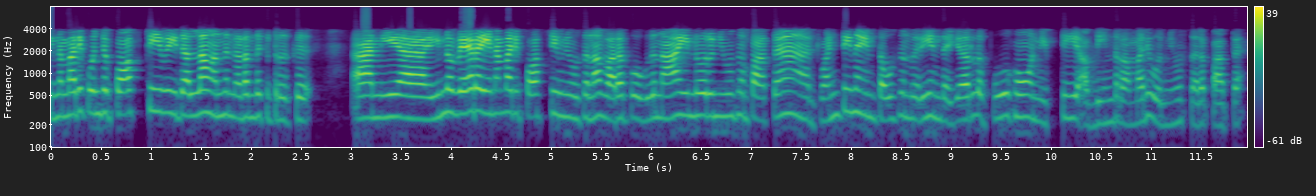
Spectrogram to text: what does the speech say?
இந்த மாதிரி கொஞ்சம் பாசிட்டிவ் இதெல்லாம் வந்து நடந்துக்கிட்டு இருக்கு. இன்னும் வேற என்ன மாதிரி பாசிட்டிவ் நியூஸ் எல்லாம் வரப்போகுது? நான் இன்னொரு நியூஸும் பார்த்தேன். டுவெண்ட்டி நைன் தௌசண்ட் வரையும் இந்த இயரில் போகும் நிஃப்டி அப்படின்ற மாதிரி ஒரு நியூஸ் வேற பார்த்தேன்.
